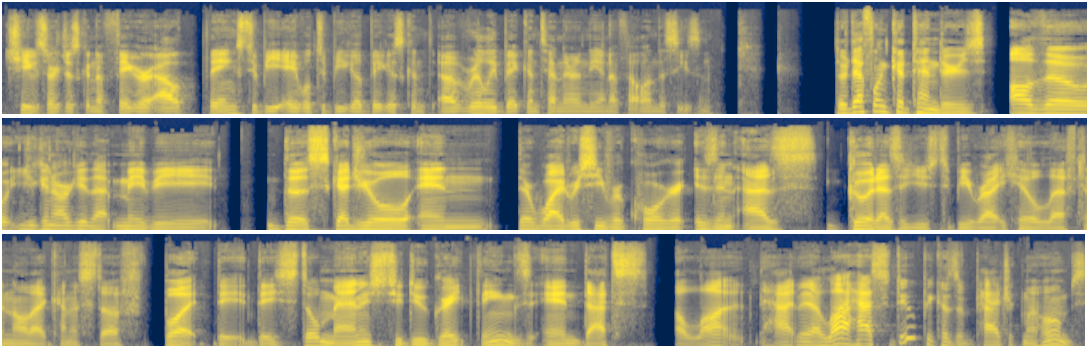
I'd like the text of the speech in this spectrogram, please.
Chiefs are just going to figure out things to be able to be a biggest a really big contender in the NFL in the season. They're definitely contenders, although you can argue that maybe the schedule and their wide receiver corps isn't as good as it used to be, right? Hill left and all that kind of stuff. But they, they still managed to do great things, and that's a lot. A lot has to do because of Patrick Mahomes.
